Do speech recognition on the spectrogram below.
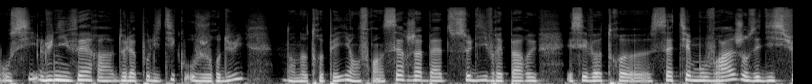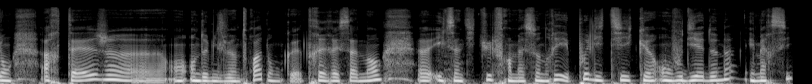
aussi l'univers de la politique aujourd'hui dans notre pays, en France. Serge Abad, ce livre est paru et c'est votre euh, septième ouvrage aux éditions Artege euh, en 2023, donc euh, très récemment. Il s'intitule Franc-maçonnerie et politique. On vous dit à demain et merci.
